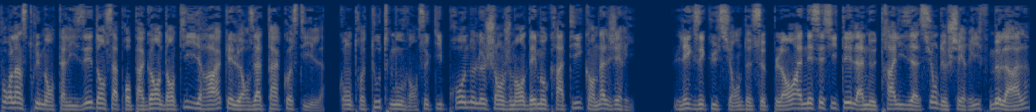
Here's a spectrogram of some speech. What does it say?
pour l'instrumentaliser dans sa propagande anti-Irak et leurs attaques hostiles, contre toute mouvance qui prône le changement démocratique en Algérie. L'exécution de ce plan a nécessité la neutralisation de Shérif Melal,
